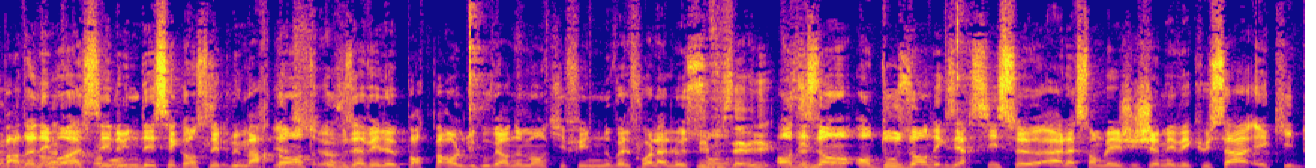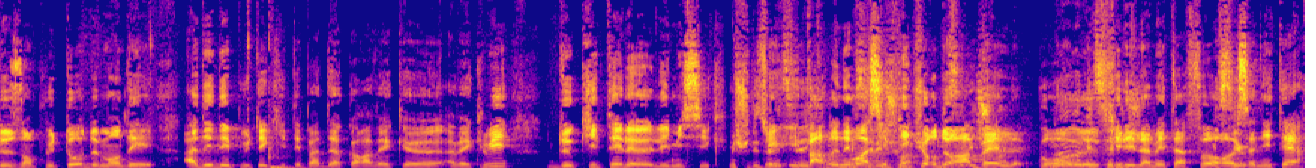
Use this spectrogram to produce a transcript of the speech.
pardonnez-moi, c'est l'une des séquences les plus marquantes où vous avez le porte-parole du gouvernement qui fait une nouvelle fois la leçon en disant en 12 ans d'exercice euh, à l'Assemblée, j'ai jamais vécu ça, et qui deux ans plus tôt demandait à des députés qui n'étaient pas d'accord avec, euh, avec lui de quitter l'hémicycle. Et, pardonnez-moi, ces piqûres de rappel pour euh, filer la métaphore sanitaire,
